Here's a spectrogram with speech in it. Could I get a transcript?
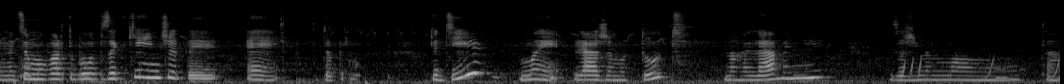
на цьому варто було б закінчити. Ей, добре. Тоді ми ляжемо тут, на галявині, зажмемо так.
